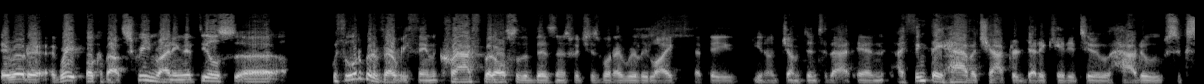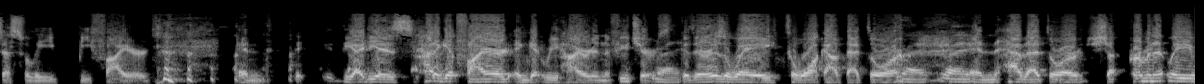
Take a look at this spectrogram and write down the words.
they wrote a, a great book about screenwriting that deals uh, with a little bit of everything, the craft, but also the business, which is what I really like that they, you know, jumped into that. And I think they have a chapter dedicated to how to successfully be fired. and the idea is how to get fired and get rehired in the future because right. there is a way to walk out that door right, right. and have that door shut permanently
